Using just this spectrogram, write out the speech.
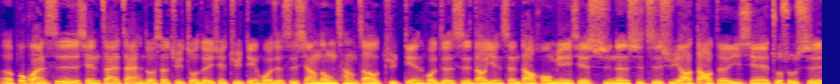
呃，不管是现在在很多社区做的一些据点，或者是像那种长照据点，或者是到延伸到后面一些失能失智需要到的一些住宿式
